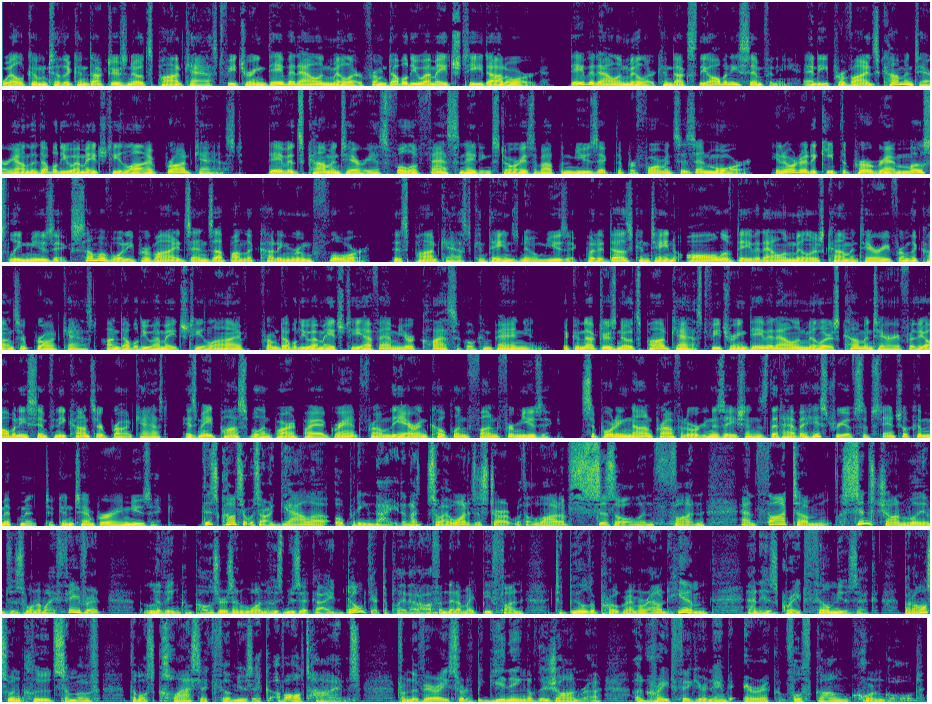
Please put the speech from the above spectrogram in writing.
Welcome to the Conductor's Notes podcast featuring David Alan Miller from WMHT.org. David Alan Miller conducts the Albany Symphony and he provides commentary on the WMHT live broadcast. David's commentary is full of fascinating stories about the music, the performances, and more. In order to keep the program mostly music, some of what he provides ends up on the cutting room floor. This podcast contains no music, but it does contain all of David Alan Miller's commentary from the concert broadcast on WMHT Live from WMHT FM, your classical companion. The Conductor's Notes podcast featuring David Alan Miller's commentary for the Albany Symphony concert broadcast is made possible in part by a grant from the Aaron Copland Fund for Music, supporting nonprofit organizations that have a history of substantial commitment to contemporary music. This concert was our gala opening night, and so I wanted to start with a lot of sizzle and fun, and thought um, since John Williams is one of my favorite living composers and one whose music I don't get to play that often, that it might be fun to build a program around him and his great film music, but also include some of the most classic film music of all times. From the very sort of beginning of the genre, a great figure named Erich Wolfgang Korngold.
